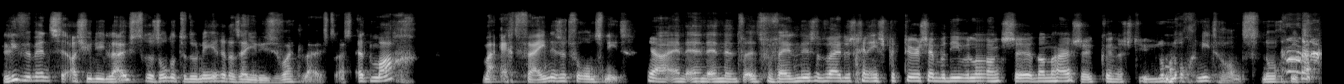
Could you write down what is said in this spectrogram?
Lieve mensen, als jullie luisteren zonder te doneren, dan zijn jullie zwartluisteraars. Het mag, maar echt fijn is het voor ons niet. Ja, en, en, en het, het vervelende is dat wij dus geen inspecteurs hebben die we langs eh, dan naar huis eh, kunnen sturen. Nog niet, Hans. Nog niet.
